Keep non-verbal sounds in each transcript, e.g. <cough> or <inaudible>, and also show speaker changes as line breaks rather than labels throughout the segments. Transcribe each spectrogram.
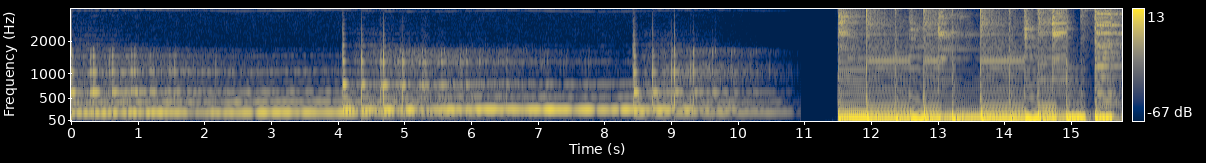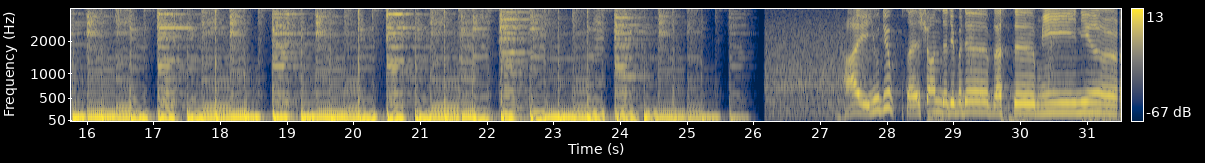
mong mong mong mong mong YouTube, saya Sean daripada Blaster Mania.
